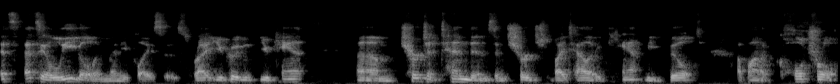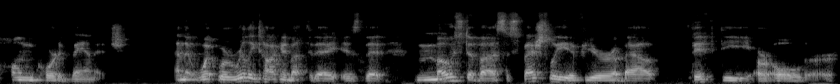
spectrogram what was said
it's, that's illegal in many places, right? You couldn't, you can't, um, church attendance and church vitality can't be built upon a cultural home court advantage. And that what we're really talking about today is that most of us, especially if you're about 50 or older,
